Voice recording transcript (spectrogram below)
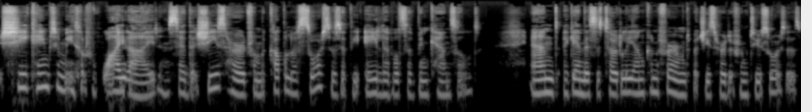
she came to me sort of wide eyed and said that she's heard from a couple of sources that the A levels have been cancelled. And again, this is totally unconfirmed, but she's heard it from two sources.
